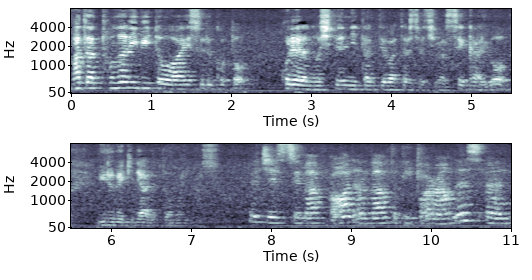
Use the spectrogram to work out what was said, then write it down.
また隣人を愛することこれらの視点に立って私たちは世界を見るべきであると思います which is to love God and love the people around us. And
